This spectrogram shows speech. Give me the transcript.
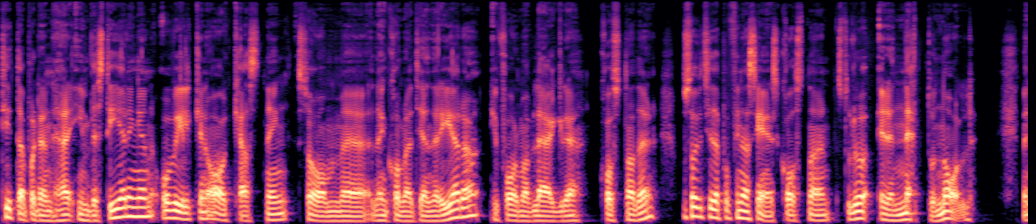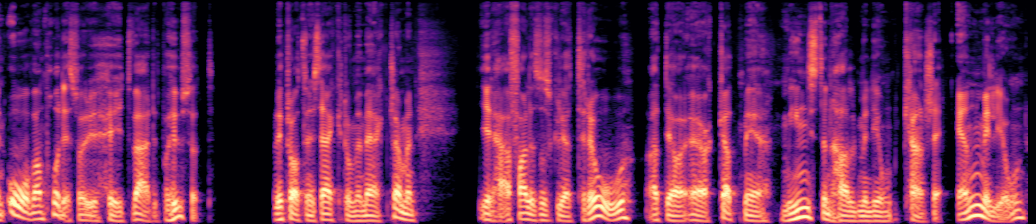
titta på den här investeringen och vilken avkastning som eh, den kommer att generera i form av lägre kostnader. Och så har vi tittat på finansieringskostnaden, så då är det netto noll. Men ovanpå det så har det höjt värdet på huset. Och det pratar ni säkert om med mäklare, men i det här fallet så skulle jag tro att det har ökat med minst en halv miljon, kanske en miljon.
